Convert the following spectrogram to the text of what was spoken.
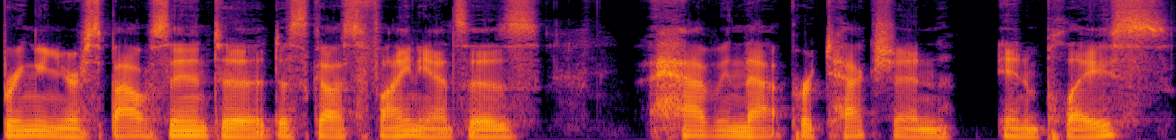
bringing your spouse in to discuss finances, having that protection in place,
